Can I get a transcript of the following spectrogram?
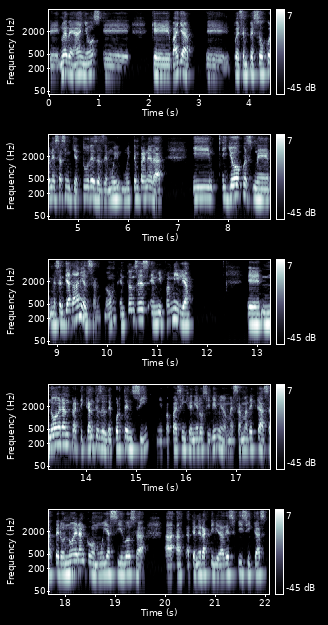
de nueve años eh, que vaya, eh, pues empezó con esas inquietudes desde muy, muy temprana edad. Y, yo pues me, me sentía Danielson, ¿no? Entonces en mi familia eh, no eran practicantes del deporte en sí, mi papá es ingeniero civil, mi mamá es ama de casa, pero no eran como muy asiduos a, tener actividades físicas.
